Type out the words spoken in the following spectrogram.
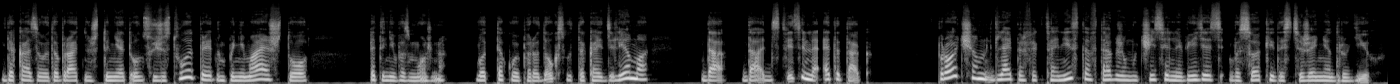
доказывают обратно, что нет, он существует, при этом понимая, что это невозможно. Вот такой парадокс, вот такая дилемма. Да, да, действительно, это так. Впрочем, для перфекционистов также мучительно видеть высокие достижения других,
